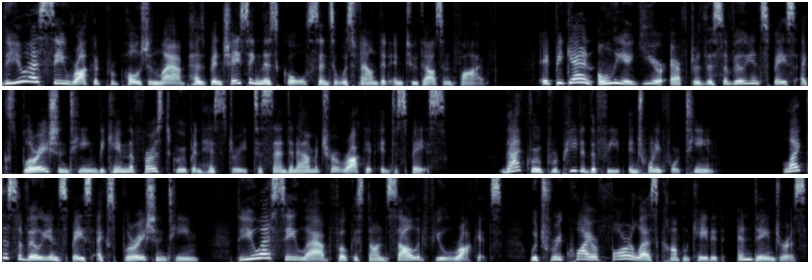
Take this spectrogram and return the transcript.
The USC Rocket Propulsion Lab has been chasing this goal since it was founded in 2005. It began only a year after the civilian space exploration team became the first group in history to send an amateur rocket into space. That group repeated the feat in 2014. Like the civilian space exploration team, the USC lab focused on solid fuel rockets, which require far less complicated and dangerous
